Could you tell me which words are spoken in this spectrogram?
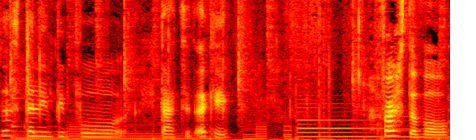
Just telling people that's it. Okay. First of all,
